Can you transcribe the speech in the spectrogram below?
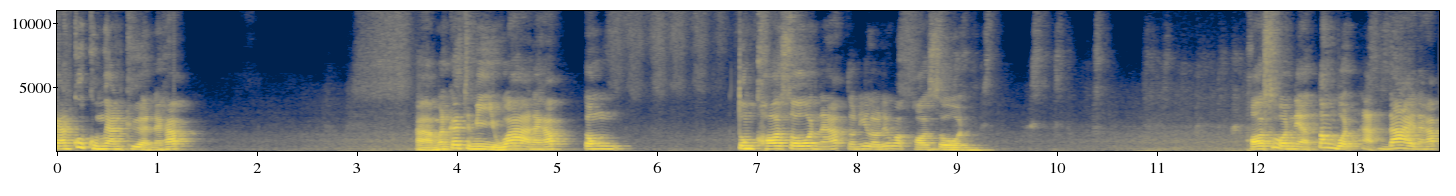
การควบคุมงานเขื่อนนะครับ อ่ามันก็จะมีอยู่ว่านะครับ ตรงตรงคอโซนนะครับ ตัวนี้เราเรียกว่าคอโซนคอโซนเนี่ยต้องบดอัดได้นะครับ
